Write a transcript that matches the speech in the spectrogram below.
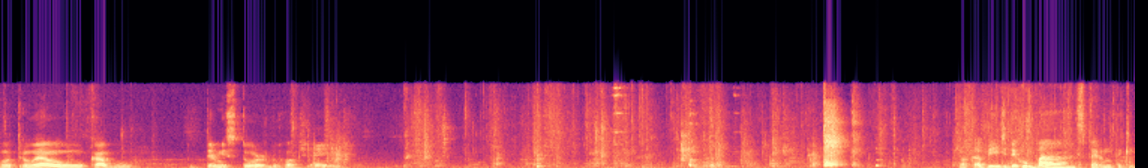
Outro é o cabo do termistor do hot acabei de derrubar, espero não ter que...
